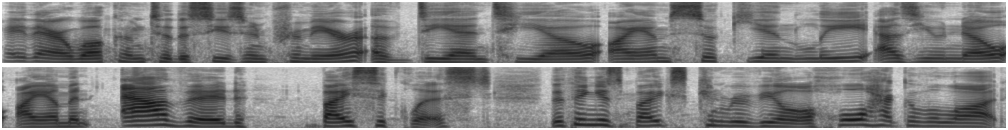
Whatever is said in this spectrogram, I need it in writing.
Hey there, welcome to the season premiere of DNTO. I am Sook-Yin Lee. As you know, I am an avid bicyclist. The thing is, bikes can reveal a whole heck of a lot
